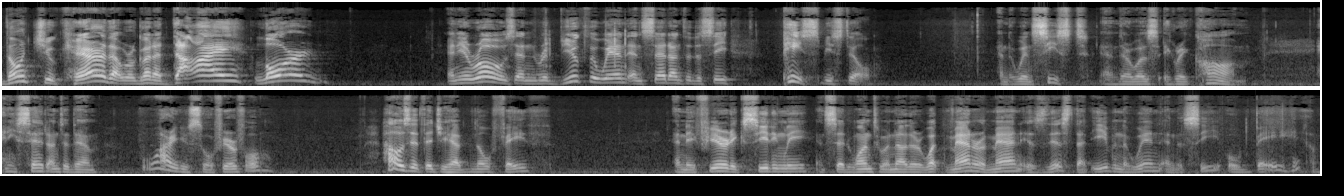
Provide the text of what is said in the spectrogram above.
Don't you care that we're going to die, Lord? And he arose and rebuked the wind and said unto the sea, Peace, be still. And the wind ceased, and there was a great calm. And he said unto them, Why are you so fearful? How is it that you have no faith? And they feared exceedingly and said one to another, What manner of man is this that even the wind and the sea obey him?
